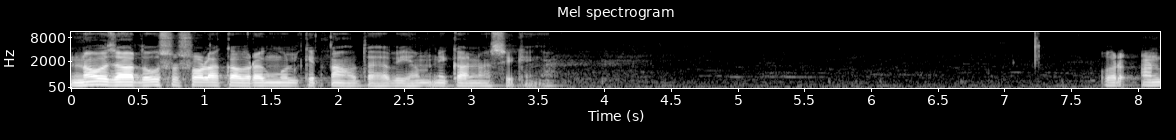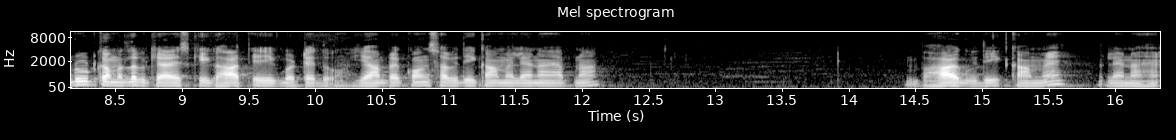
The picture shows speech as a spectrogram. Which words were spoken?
नौ हज़ार दो सौ सोलह का वर्गमूल कितना होता है, अभी हम निकालना सीखेंगे। और अनरूट का मतलब क्या है? इसकी घात एक बटे दो। यहाँ पर कौन सा विधि काम में लेना है अपना? भाग विधि काम में लेना है।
